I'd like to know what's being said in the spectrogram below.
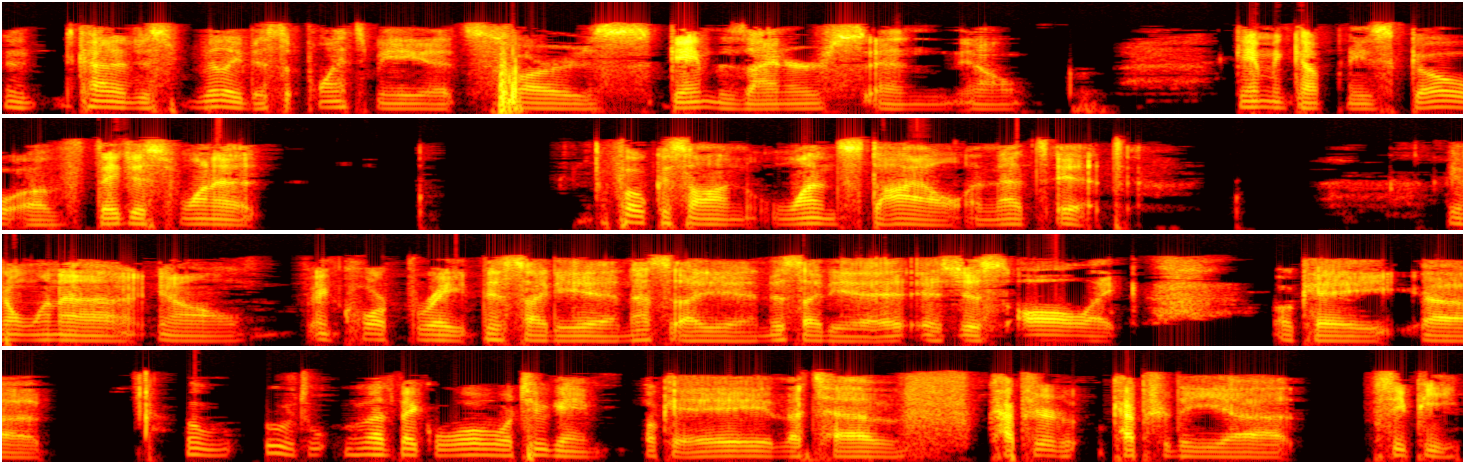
It kind of just really disappoints me as far as game designers and you know gaming companies go. Of they just want to focus on one style and that's it. They don't want to you know incorporate this idea and this idea and this idea. It's just all like, okay, uh, ooh, ooh, let's make a World War II game. Okay, let's have capture capture the uh, CP.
